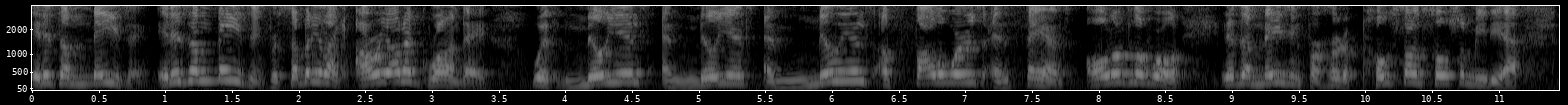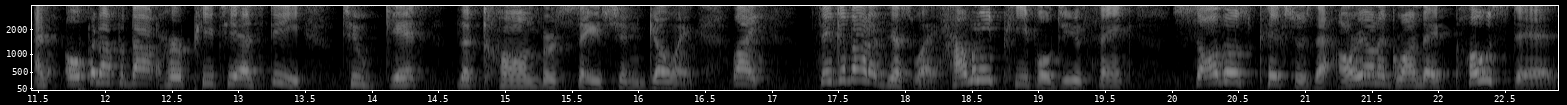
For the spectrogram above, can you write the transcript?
it is amazing. It is amazing for somebody like Ariana Grande with millions and millions and millions of followers and fans all over the world. It is amazing for her to post on social media and open up about her PTSD to get the conversation going. Like, Think about it this way. How many people do you think saw those pictures that Ariana Grande posted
